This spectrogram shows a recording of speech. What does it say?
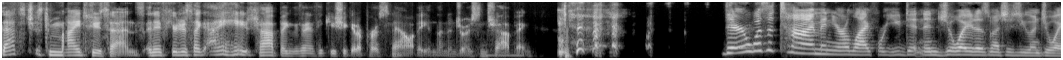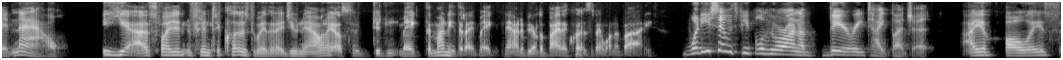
That's just my two cents. And if you're just like, I hate shopping, then I think you should get a personality and then enjoy some shopping. there was a time in your life where you didn't enjoy it as much as you enjoy it now. Yeah, so I didn't fit into clothes the way that I do now. And I also didn't make the money that I make now to be able to buy the clothes that I want to buy. What do you say with people who are on a very tight budget? I have always,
